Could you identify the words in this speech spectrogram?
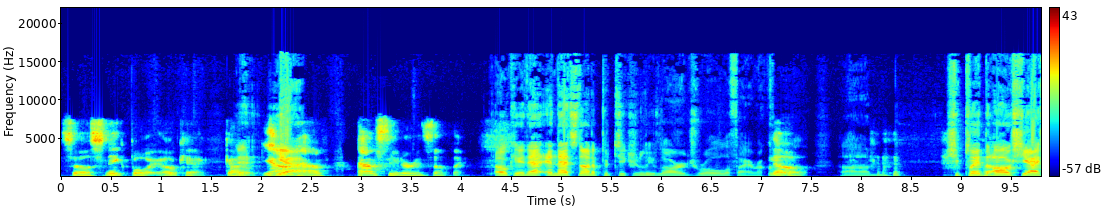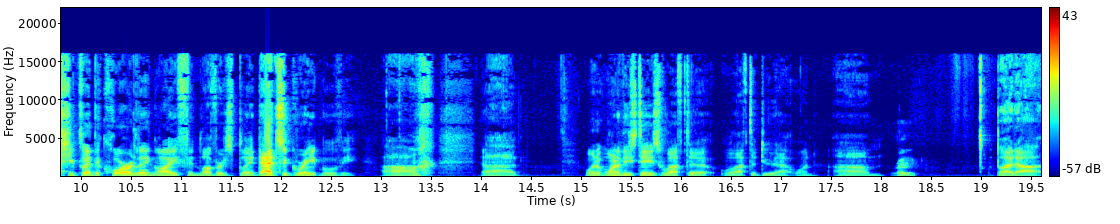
So Snake Boy, okay, got it. Yeah, yeah. I have have seen her in something. Okay, that and that's not a particularly large role, if I recall. No. Um, she played the oh yeah she played the quarreling wife in Lover's Blade. That's a great movie. Um, uh, one one of these days we'll have to we'll have to do that one. Um, right. But uh,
